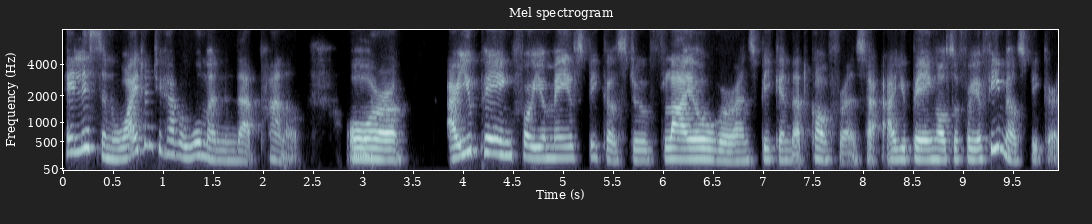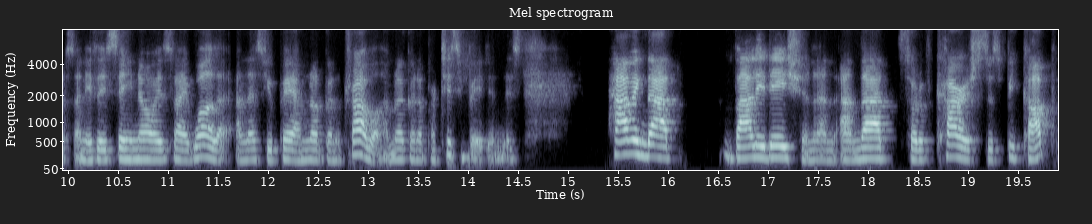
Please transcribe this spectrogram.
"Hey, listen, why don't you have a woman in that panel?" Mm. or are you paying for your male speakers to fly over and speak in that conference? Are you paying also for your female speakers? And if they say no it's like well unless you pay i'm not going to travel. I'm not going to participate in this. Having that validation and, and that sort of courage to speak up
